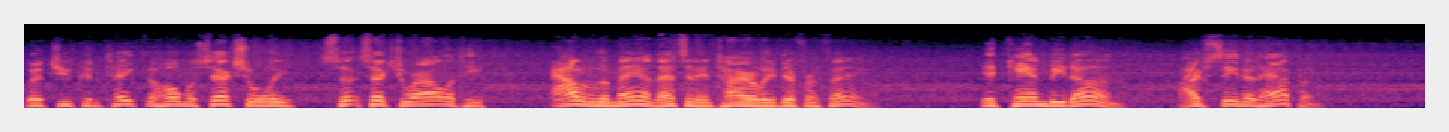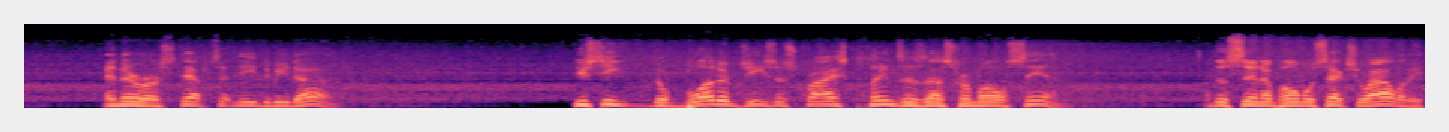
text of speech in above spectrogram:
But you can take the homosexuality sexuality out of the man. That's an entirely different thing. It can be done. I've seen it happen. And there are steps that need to be done. You see, the blood of Jesus Christ cleanses us from all sin, the sin of homosexuality,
